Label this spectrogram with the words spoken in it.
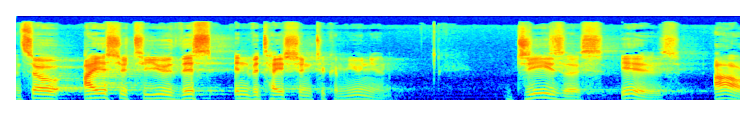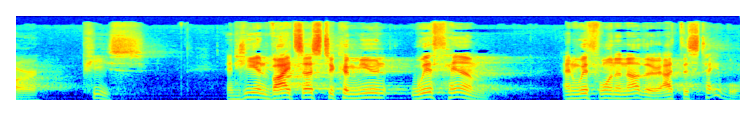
And so I issue to you this invitation to communion Jesus is our peace. And he invites us to commune with him and with one another at this table.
